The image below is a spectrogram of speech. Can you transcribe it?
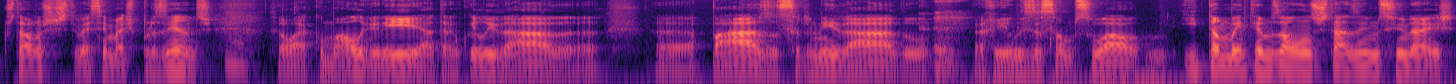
gostávamos que estivessem mais presentes, sei lá, como a alegria, a tranquilidade, a, a paz, a serenidade, a realização pessoal, e também temos alguns estados emocionais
